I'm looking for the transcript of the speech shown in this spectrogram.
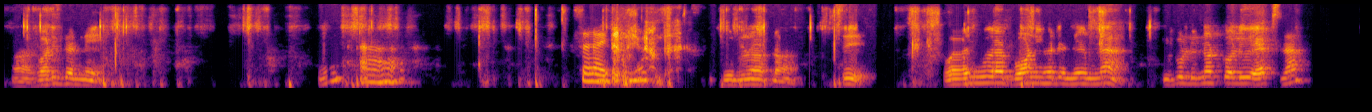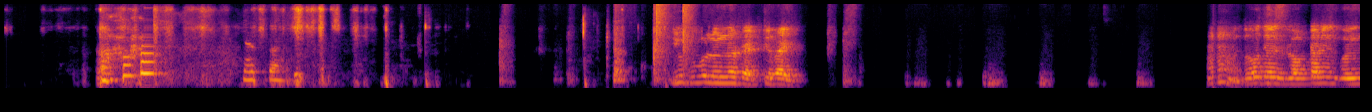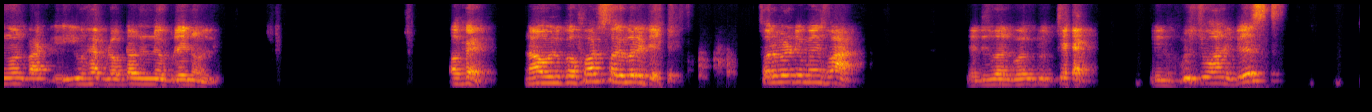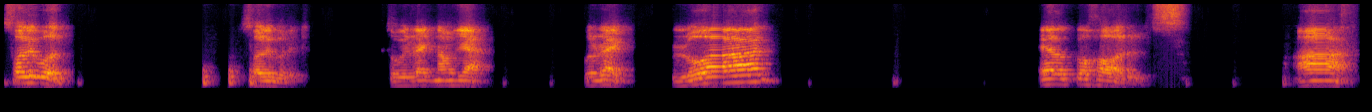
Uh, what is the name? Uh, sir, I don't remember. You do not know. See, when you were born, you had a name, na? People did not call you X, na? yes, sir. You people will not activate. Hmm, though there is lockdown is going on, but you have lockdown in your brain only. Okay, now we will go for solubility. Solubility means what? That is, we are going to check in which one it is soluble. Solubility. So we'll write now here. We'll write lower alcohols are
